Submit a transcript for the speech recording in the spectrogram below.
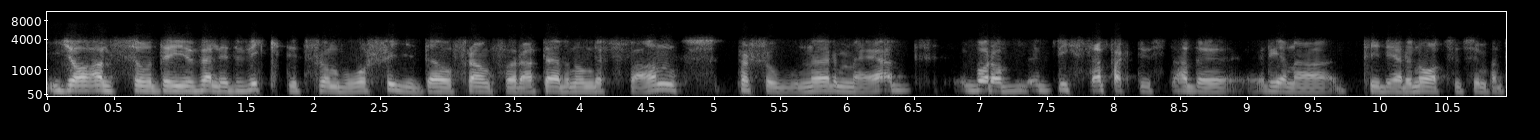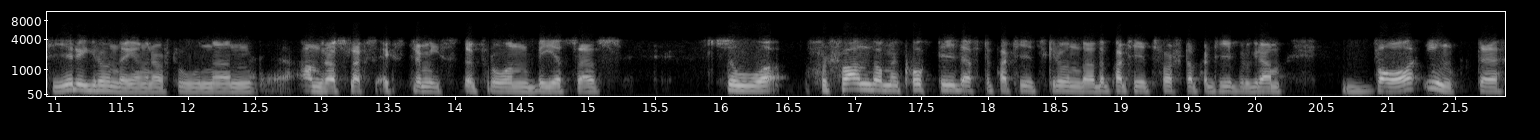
Ja, alltså det är ju väldigt viktigt från vår sida att framföra att även om det fanns personer med, bara vissa faktiskt hade rena tidigare nazisympatier i grundargenerationen, andra slags extremister från BSS, så försvann de en kort tid efter partiets grundade, partiets första partiprogram var inte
